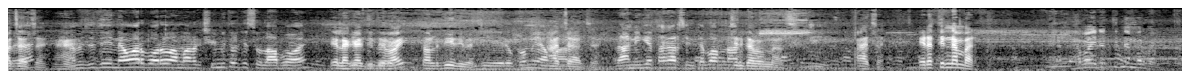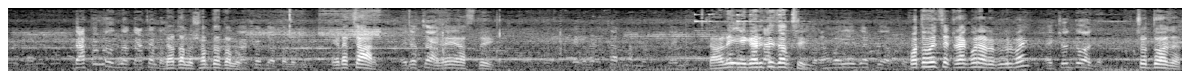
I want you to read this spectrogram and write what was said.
আচ্ছা, আচ্ছা, হ্যাঁ। আমি যদি নেওয়ার পরও আমার সীমিত কিছু লাভ হয় এলাকায় যদি হয় তাহলে দিয়ে দিবেন। জি এরকমই আমার আচ্ছা, আচ্ছা। রানিং এ থাকার চিন্তা ভাবনা চিন্তা ভাবনা আছে আচ্ছা এটা তিন নাম্বার? হ্যাঁ ভাই এটা তিন নাম্বার ভাই। দাঁতালো দাঁতালো। দাঁতালো সব দাঁতালো? হ্যাঁ সব দাঁতালো এটা চার? এটা চার। এই আসতে। তাহলে এই গাড়িতে যাচ্ছে? হ্যাঁ ভাই এই যাচ্ছে যাচ্ছে। কত হয়েছে ট্রাক ভাড়া রফিকুল ভাই? এই চোদ্দ হাজার। চোদ্দ হাজার।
